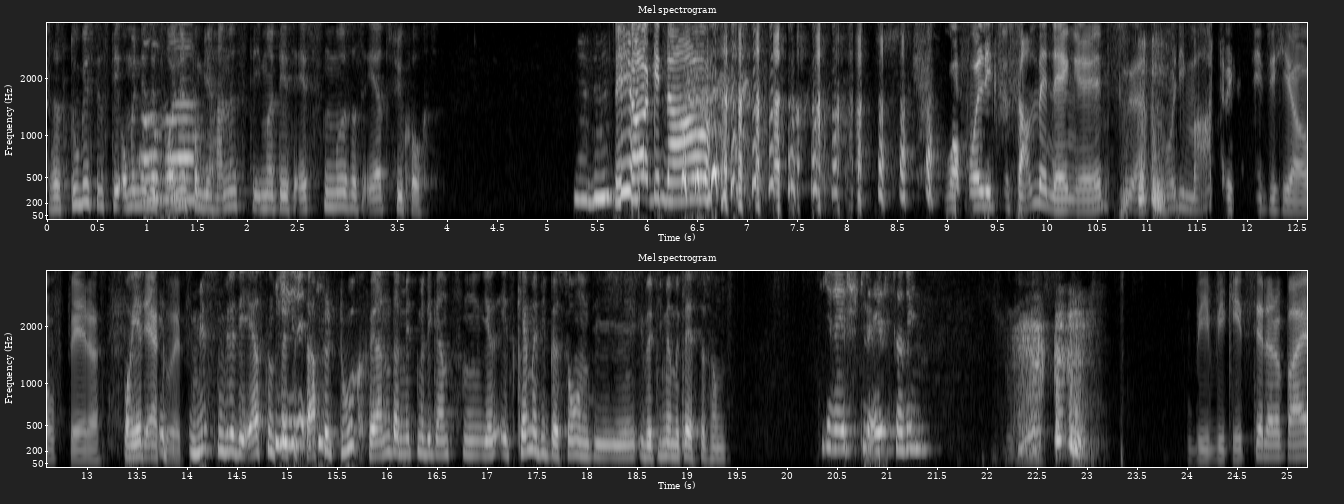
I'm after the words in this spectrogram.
Das heißt, du bist jetzt die ominöse Aber Freundin von Johannes, die immer das essen muss, was er zu viel kocht. Mhm. Ja, genau. Boah, voll die Zusammenhänge jetzt. Also voll die Matrix zieht sich hier auf, Peter. Boah, jetzt, Sehr gut. Jetzt müssen wir die erste und zweite Staffel durchhören, damit wir die ganzen. Jetzt kennen wir die Person, die, über die wir gelästert haben. Die Restelesserin. Wie, wie geht's dir da dabei?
